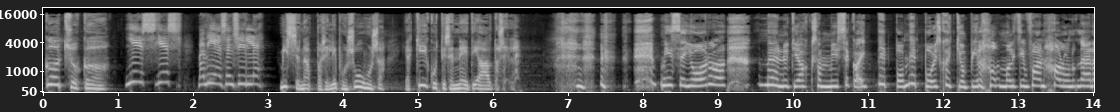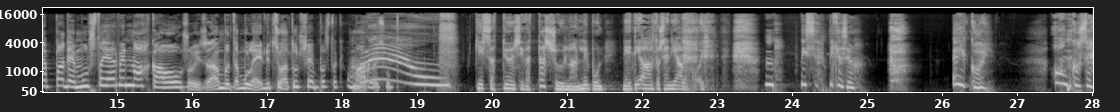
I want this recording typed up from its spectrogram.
Katsokaa. Yes, yes, mä vien sen sille. Misse nappasi lipun suuhunsa ja kiikutti sen neiti Aaltoselle. Missä juoraa? Mä en nyt jaksa, missä kaikki. Meppo, me pois, kaikki on pilalla. Mä olisin vaan halunnut nähdä Pate Mustajärven nahkahousuissaan, mutta mulle ei nyt suotu semmoista mahdollisuutta. Kissat työnsivät tassuillaan lipun neiti Aaltosen jalkoihin. M- missä, mikä se on? Ei kai. Onko se?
